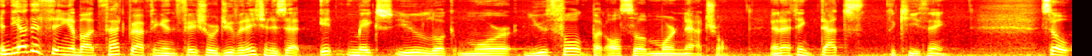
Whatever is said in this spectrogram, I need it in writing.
And the other thing about fat grafting and facial rejuvenation is that it makes you look more youthful, but also more natural. And I think that's the key thing. So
